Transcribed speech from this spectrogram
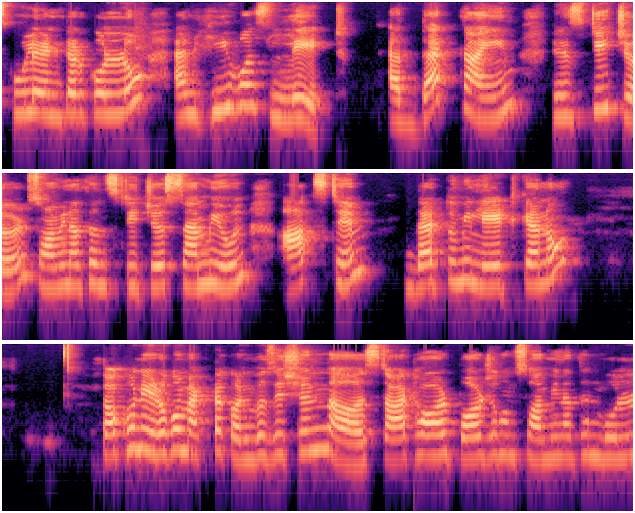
স্কুলে এন্টার করল and he was late at that time his teacher Swaminathan teacher Samuel আক্সড হেম দ্যাট তুমি লেট কেন? তখন এরকম একটা কনভারসেশন স্টার্ট হওয়ার পর যখন স্বামীনাথন বলল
